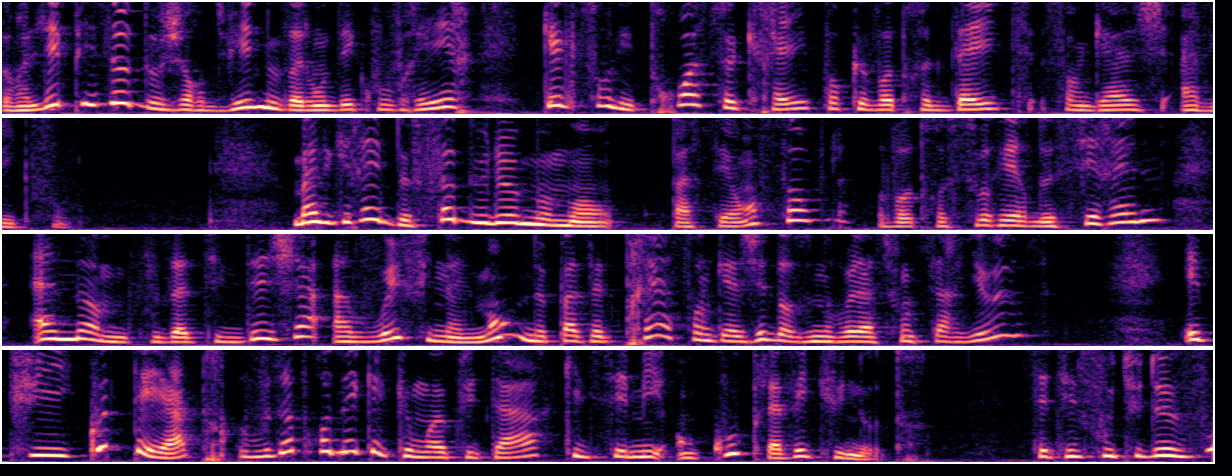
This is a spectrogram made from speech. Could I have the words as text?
Dans l'épisode d'aujourd'hui, nous allons découvrir quels sont les trois secrets pour que votre date s'engage avec vous. Malgré de fabuleux moments passés ensemble, votre sourire de sirène, un homme vous a-t-il déjà avoué finalement ne pas être prêt à s'engager dans une relation sérieuse? Et puis, coup de théâtre, vous apprenez quelques mois plus tard qu'il s'est mis en couple avec une autre. S'est-il foutu de vous?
